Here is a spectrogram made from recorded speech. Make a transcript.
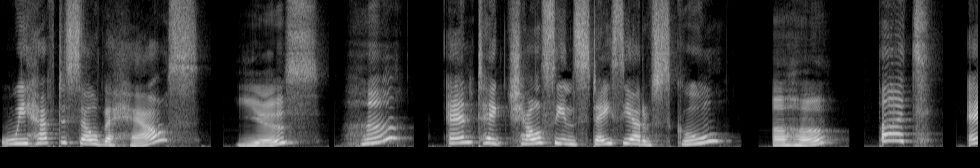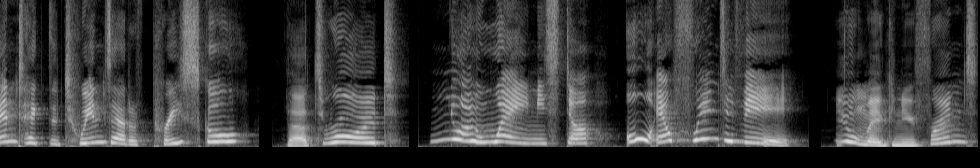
we have to sell the house? Yes. Huh? And take Chelsea and Stacie out of school? Uh huh. But and take the twins out of preschool? That's right. No way, mister. All our friends are there. You'll make new friends.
